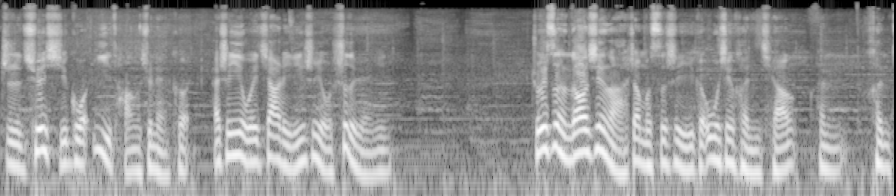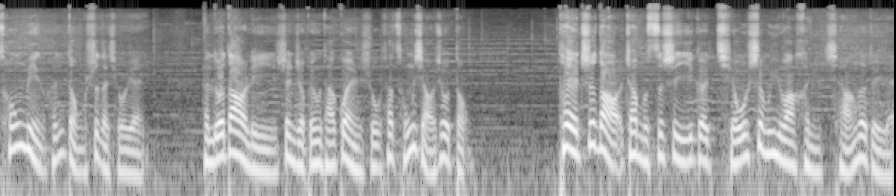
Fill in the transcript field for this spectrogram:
只缺席过一堂训练课，还是因为家里临时有事的原因。朱伊斯很高兴啊，詹姆斯是一个悟性很强、很很聪明、很懂事的球员，很多道理甚至不用他灌输，他从小就懂。他也知道詹姆斯是一个求胜欲望很强的队员。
